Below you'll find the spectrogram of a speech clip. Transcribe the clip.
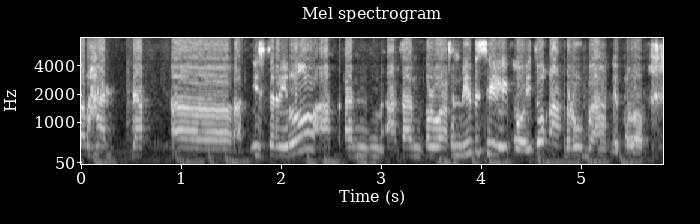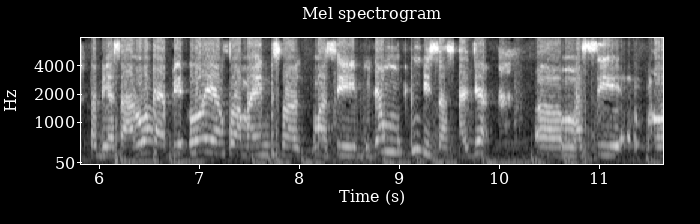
terhadap uh, istri lo akan akan keluar sendiri sih itu itu akan berubah gitu loh. Kebiasaan lo habit lo yang selama ini masih bujang mungkin bisa saja uh, masih lo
